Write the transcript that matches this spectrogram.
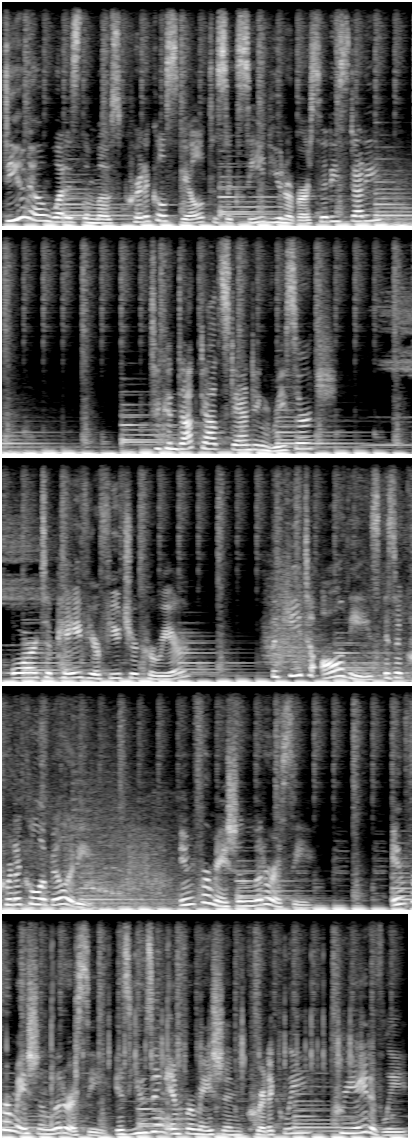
Do you know what is the most critical skill to succeed university study? To conduct outstanding research? Or to pave your future career? The key to all these is a critical ability, information literacy. Information literacy is using information critically, creatively,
